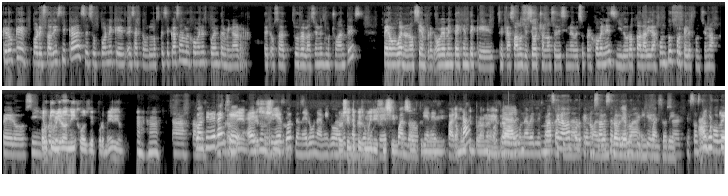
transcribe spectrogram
creo que por estadística se supone que, exacto, los que se casan muy jóvenes pueden terminar, te- o sea, sus relaciones mucho antes, pero bueno, no siempre. Obviamente hay gente que se casó a los 18, no sé, 19, súper jóvenes y duró toda la vida juntos porque les funcionó, pero sí, yo O creo que- tuvieron hijos de por medio. Ujú. Ah, también. ¿Consideran Eso que también, es eso un sí. riesgo tener un amigo Pero un siento que es muy difícil cuando tienes muy- a pareja? muy temprana O sea, alguna vez les Más que nada porque no sabes en realidad lo problema que en quieres. cuanto O de sea, estás "Ay, tan es joven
